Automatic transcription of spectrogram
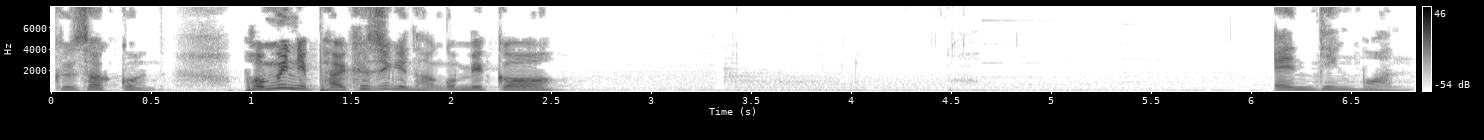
그 사건, 범인이 밝혀지긴 한 겁니까? 엔딩 1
